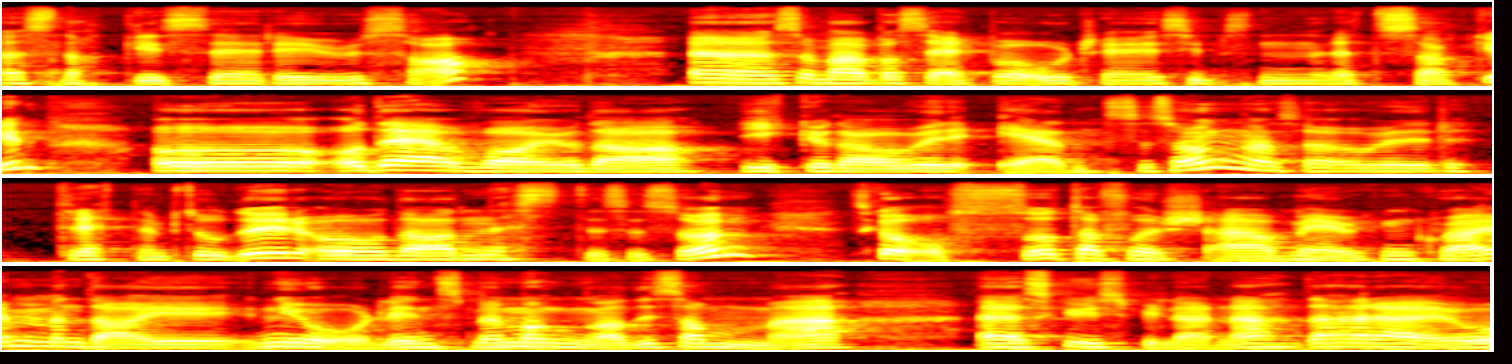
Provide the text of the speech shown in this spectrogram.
snakkiserie i USA. Uh, som er basert på OJ Simpson-rettssaken. Og, og det jo da, gikk jo da over én sesong, altså over 13 episoder. Og da neste sesong skal også ta for seg American Crime, men da i New Orleans med mange av de samme eh, skuespillerne. Det her er jo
